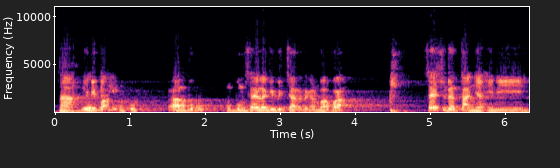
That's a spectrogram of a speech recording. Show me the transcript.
Nah, Ya, ini Pak, mumpung, Nah, mumpung, mumpung saya lagi bicara dengan Bapak, saya sudah tanya ini,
